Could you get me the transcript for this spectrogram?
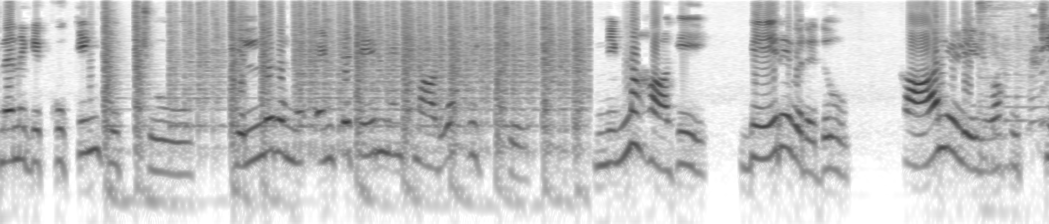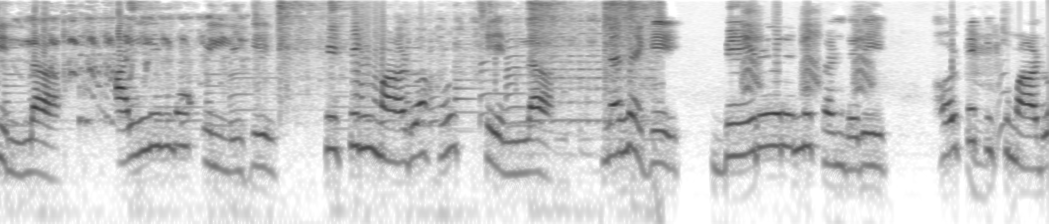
ನನಗೆ ಕುಕಿಂಗ್ ಹುಚ್ಚು, ಎಲ್ಲರನ್ನು ಎಂಟರ್ಟೈನ್ಮೆಂಟ್ ಮಾಡುವ ಹುಚ್ಚು. ನಿಮ್ಮ ಹಾಗೆ ಬೇರೆಯವರದು ಕಾಲೆಳೆಯುವ ಹುಚ್ಚಿಲ್ಲ. ಅಲ್ಲಿಂದ ಇಲ್ಲಿಗೆ ಫಿಟ್ಟಿಂಗ್ ಮಾಡುವ ಹುಚ್ಚಿಲ್ಲ. ನನಗೆ ಬೇರೆಯವರನ್ನು ಕಂಡರೆ ಹೊಟ್ಟೆ ಕಿಚ್ಚು ಮಾಡುವ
